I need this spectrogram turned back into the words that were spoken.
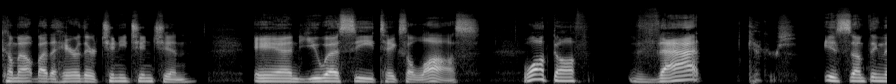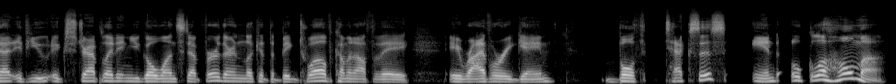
come out by the hair of their chinny chin chin and USC takes a loss. Walked off. That Kickers. is something that if you extrapolate it and you go one step further and look at the Big 12 coming off of a a rivalry game, both Texas and Oklahoma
